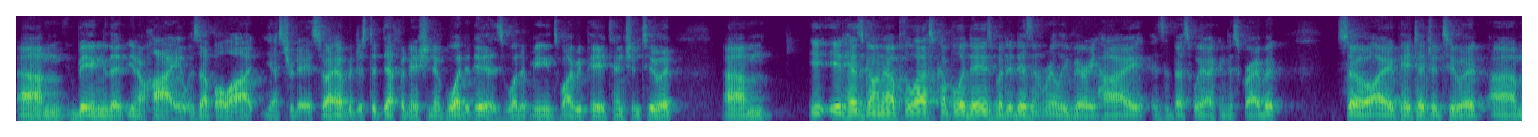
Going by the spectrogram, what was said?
um, being that you know high, it was up a lot yesterday. So I have a, just a definition of what it is, what it means, why we pay attention to it. Um, it. It has gone up the last couple of days, but it isn't really very high. Is the best way I can describe it. So I pay attention to it, um,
